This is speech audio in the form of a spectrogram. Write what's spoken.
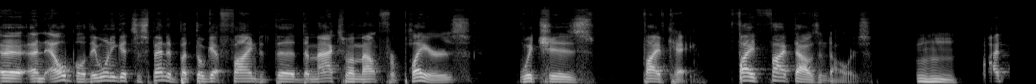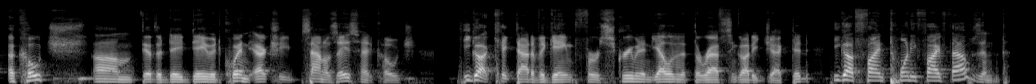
a an elbow. They won't even get suspended, but they'll get fined the the maximum amount for players, which is five k, five five thousand dollars. hmm But a coach, um, the other day, David Quinn, actually San Jose's head coach, he got kicked out of a game for screaming and yelling at the refs and got ejected. He got fined twenty five thousand.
